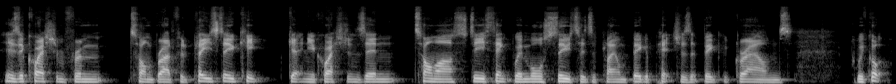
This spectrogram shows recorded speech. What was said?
Here's a question from Tom Bradford. Please do keep getting your questions in. Tom asks, do you think we're more suited to play on bigger pitches at bigger grounds? We've got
